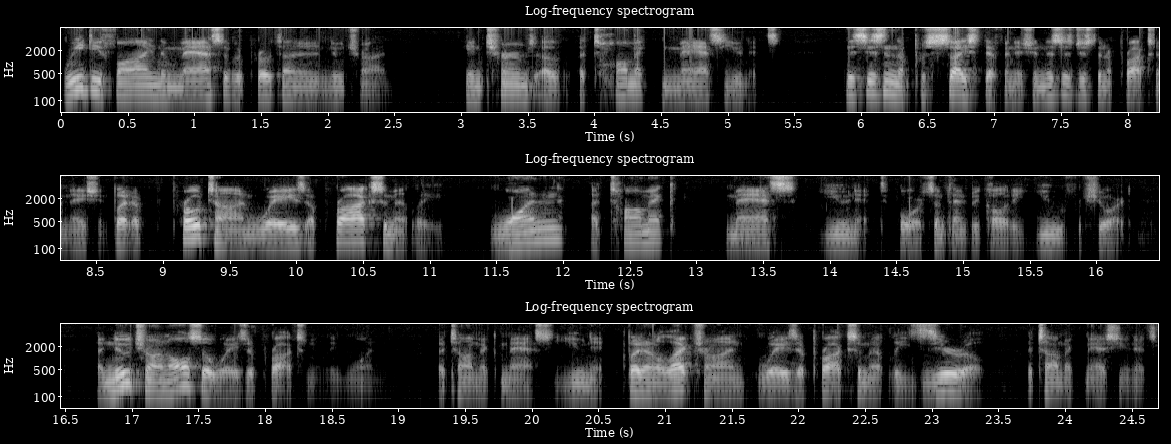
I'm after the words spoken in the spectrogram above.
we define the mass of a proton and a neutron in terms of atomic mass units. This isn't a precise definition, this is just an approximation. But a proton weighs approximately one atomic mass unit, or sometimes we call it a U for short. A neutron also weighs approximately one atomic mass unit, but an electron weighs approximately zero atomic mass units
